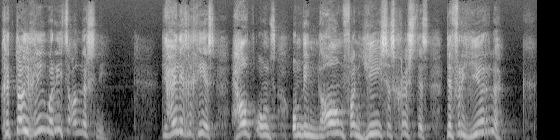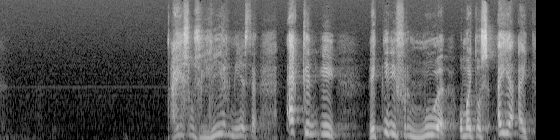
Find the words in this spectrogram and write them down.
getuig nie oor iets anders nie. Die Heilige Gees help ons om die naam van Jesus Christus te verheerlik. Hy is ons leermeester. Ek en u het nie die vermoë om uit ons eie uit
